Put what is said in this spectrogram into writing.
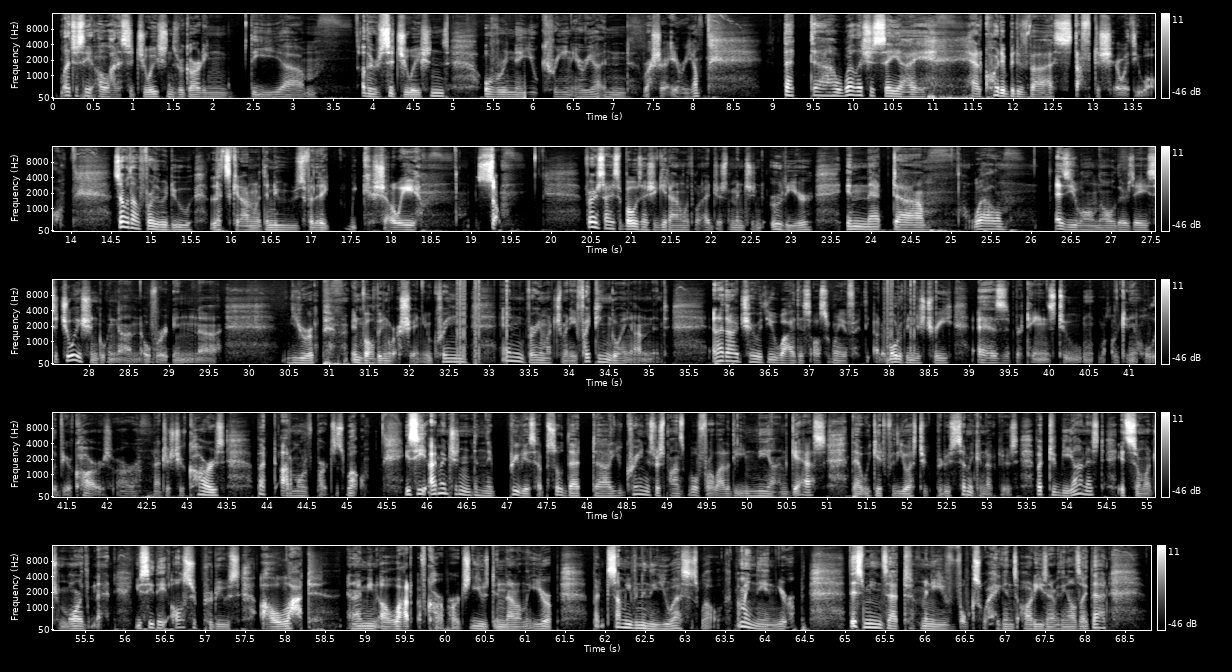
let's just say a lot of situations regarding the um, other situations over in the Ukraine area and Russia area. That, uh, well, let's just say I had quite a bit of uh, stuff to share with you all. So, without further ado, let's get on with the news for the week, shall we? So, first, I suppose I should get on with what I just mentioned earlier, in that, uh, well, as you all know, there's a situation going on over in uh, Europe involving Russia and Ukraine, and very much many fighting going on in it. And I thought I'd share with you why this also may affect the automotive industry as it pertains to getting a hold of your cars, or not just your cars, but automotive parts as well. You see, I mentioned in the previous episode that uh, Ukraine is responsible for a lot of the neon gas that we get for the US to produce semiconductors. But to be honest, it's so much more than that. You see, they also produce a lot and I mean a lot of car parts used in not only Europe, but some even in the US as well, but mainly in Europe. This means that many Volkswagens, Audis, and everything else like that,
